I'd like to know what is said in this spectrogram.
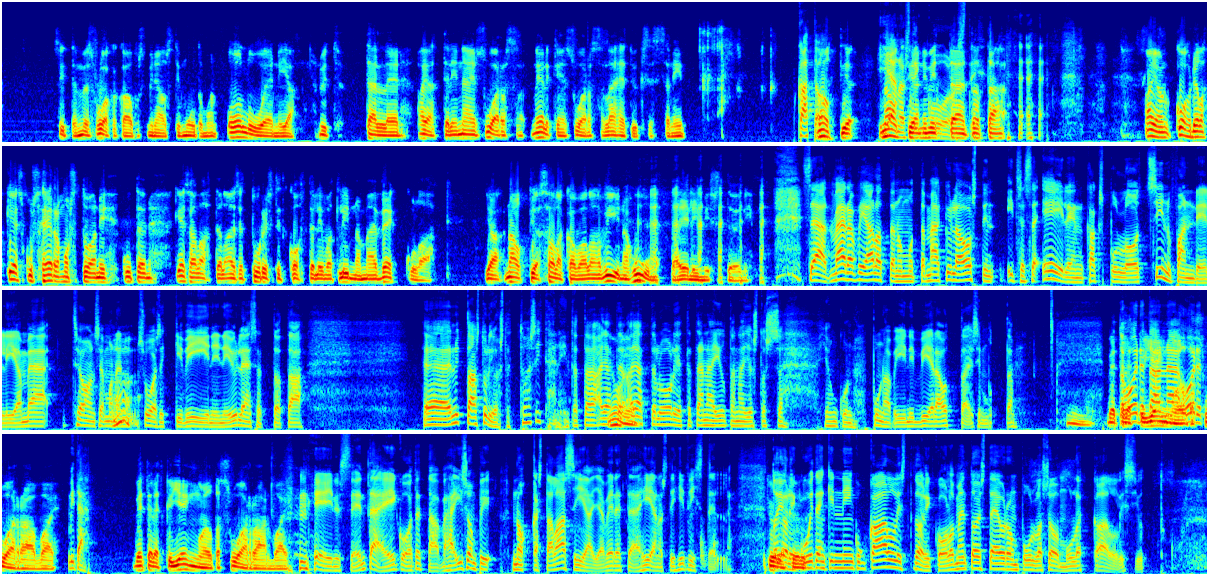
sitten myös ruokakaupassa minä ostin muutaman oluen ja nyt tälleen ajattelin näin suorassa, melkein suorassa lähetyksessä, niin Kato. nauttia, nauttia nimittäin tota, aion kohdella keskushermostoani, kuten kesälahtelaiset turistit kohtelivat Linnanmäen Vekkulaa ja nauttia salakavalaa viinahuumetta elimistööni. Sä, mä en ole vielä aloittanut, mutta mä kyllä ostin itse asiassa eilen kaksi pulloa Zinfandelia. Mä, se on semmoinen ah. suosikkiviini, niin yleensä tota, ää, nyt taas tuli ostettua sitä, niin tota, ajattelu, Joo, ajattelu oli, että tänä iltana jos tuossa jonkun punaviinin vielä ottaisi, mutta... Hmm. hoidetaan nämä, hoidet... suoraan vai? Mitä? Veteletkö jengoilta suoraan vai? ei nyt sentään, ei kun otetaan vähän isompi nokkasta lasia ja vedetään hienosti hifistellä. Kyllä, toi oli kyllä. kuitenkin niin kuin kallista, toi oli 13 euron pullo, se on mulle kallis juttu.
